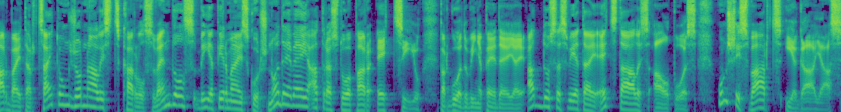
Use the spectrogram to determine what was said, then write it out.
Arbeiter Zeitung žurnālists Karls Vendls bija pirmais, kurš nodēvēja atrasto par eciju, par godu viņa pēdējai atdusas vietai Etstāles Alpos, un šis vārds iegājās.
